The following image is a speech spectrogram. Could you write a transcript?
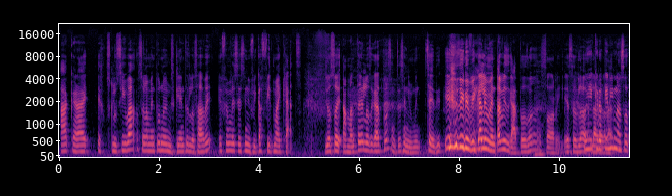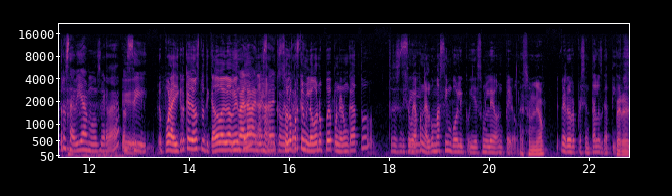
Ah, caray, exclusiva, solamente uno de mis clientes lo sabe, FMC significa Feed My Cats. Yo soy amante de los gatos, entonces significa alimentar a mis gatos, ¿no? Sorry, eso es la Oye, creo que ni nosotros sabíamos, ¿verdad? Eh, sí. Por ahí creo que habíamos platicado vagamente. Solo porque mi logo no puede poner un gato, entonces dije, voy a poner algo más simbólico y es un león, pero... Es un león. Pero representa a los gatitos. Pero,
